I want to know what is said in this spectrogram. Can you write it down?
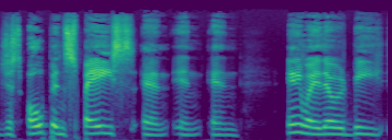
just open space, and and and anyway, there would be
